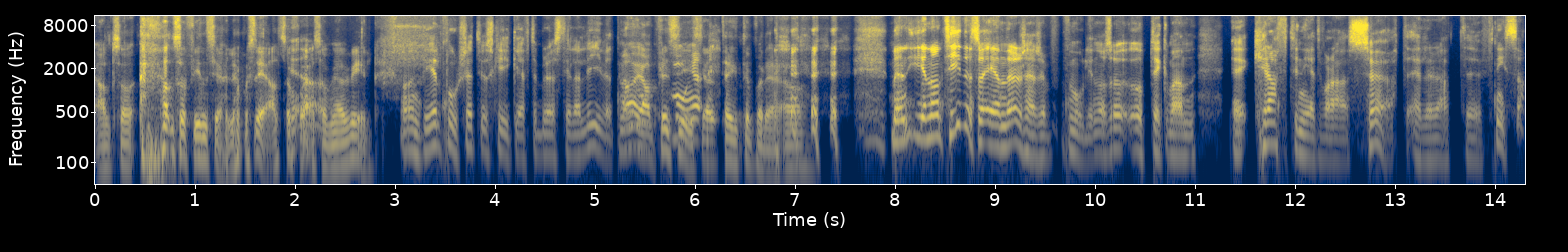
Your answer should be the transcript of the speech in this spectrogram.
alltså, alltså finns jag, höll jag på att säga, alltså får Ja. jag som jag vill. Och en del fortsätter att skrika efter bröst hela livet. Ja, ja precis, många- jag tänkte på det. Ja. Men genom tiden så ändrar det sig förmodligen och så upptäcker man eh, kraften i att vara söt eller att eh, fnissa.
